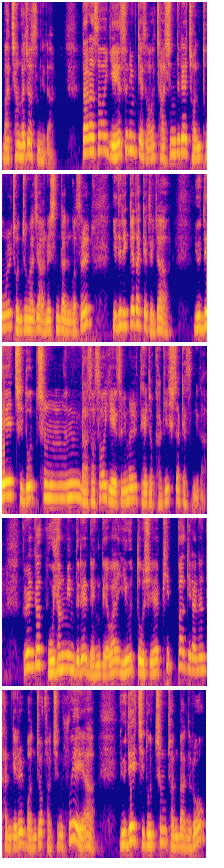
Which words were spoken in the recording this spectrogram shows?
마찬가지였습니다. 따라서 예수님께서 자신들의 전통을 존중하지 않으신다는 것을 이들이 깨닫게 되자 유대 지도층은 나서서 예수님을 대적하기 시작했습니다. 그러니까 고향민들의 냉대와 이웃 도시의 핍박이라는 단계를 먼저 거친 후에야 유대 지도층 전반으로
